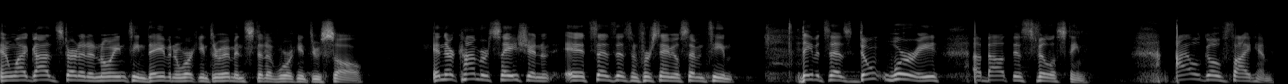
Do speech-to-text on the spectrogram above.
and why God started anointing David and working through him instead of working through Saul. In their conversation, it says this in 1 Samuel 17 David says, Don't worry about this Philistine. I'll go fight him.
